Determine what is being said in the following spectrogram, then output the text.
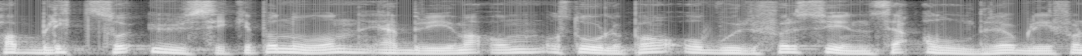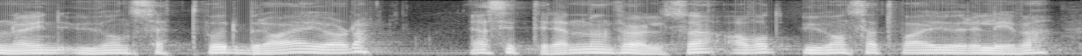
ha blitt så usikker på noen jeg bryr meg om og stoler på, og hvorfor synes jeg aldri å bli fornøyd uansett hvor bra jeg gjør det? Jeg sitter igjen med en følelse av at uansett hva jeg gjør i livet,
